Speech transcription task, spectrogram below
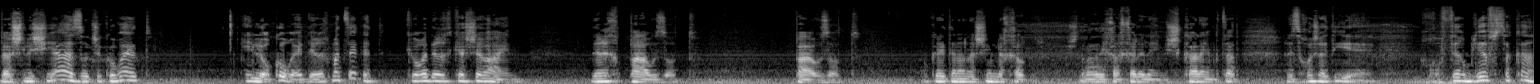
והשלישייה הזאת שקורית, היא לא קורית דרך מצגת, היא קורית דרך קשר עין, דרך פאוזות, פאוזות, אוקיי? תן לאנשים לח... שהדבר הזה יחלחל אליהם, ישקע להם קצת. אני זוכר שהייתי אה, חופר בלי הפסקה.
